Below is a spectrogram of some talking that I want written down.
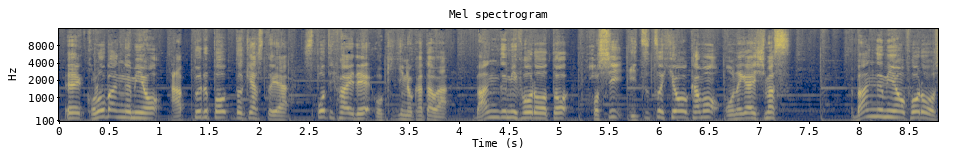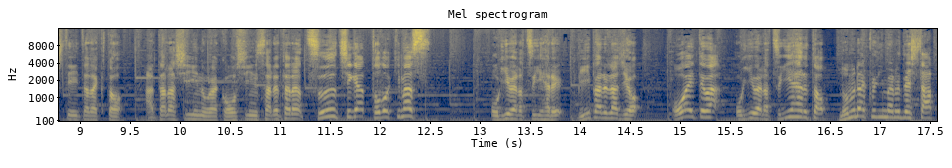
えーこの番組を Apple Podcast や Spotify でお聞きの方は番組フォローと星5つ評価もお願いします番組をフォローしていただくと新しいのが更新されたら通知が届きます。荻原次春ビーパルラジオ。お相手は荻原次春と。野村国丸でした。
